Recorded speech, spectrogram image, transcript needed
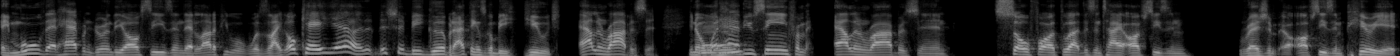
a move that happened during the offseason that a lot of people was like, okay, yeah, this should be good, but I think it's gonna be huge. Allen Robinson. You know, what Mhm. have you seen from Allen Robinson so far throughout this entire offseason regime offseason period?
